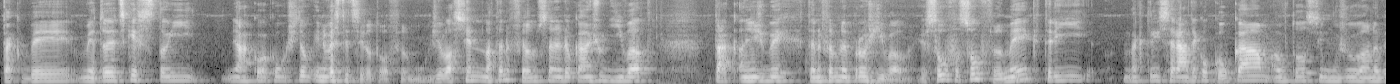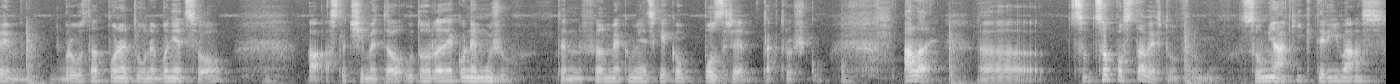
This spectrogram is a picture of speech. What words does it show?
tak by mě to vždycky stojí nějakou jako určitou investici do toho filmu. Že vlastně na ten film se nedokážu dívat tak, aniž bych ten film neprožíval. Jsou, jsou filmy, které na který se rád jako koukám a u toho si můžu, já nevím, brouzdat po netu nebo něco a stačí mi to, u tohohle jako nemůžu. Ten film jako mě vždycky jako pozře tak trošku. Ale uh, co, co postavy v tom filmu? Jsou nějaký, který vás...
